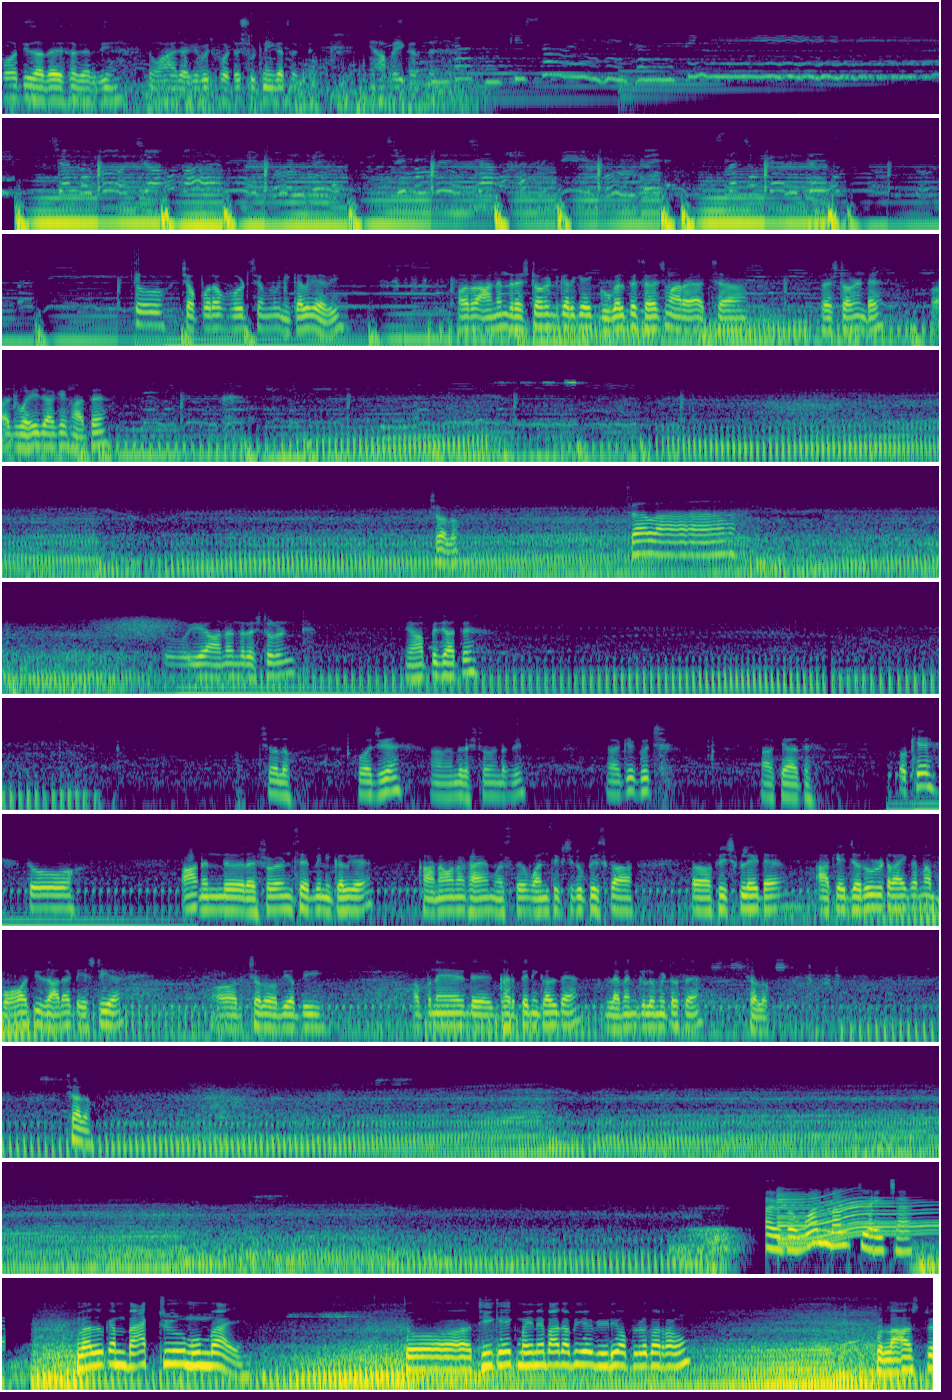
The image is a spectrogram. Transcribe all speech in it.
बहुत ही ज़्यादा ऐसा गर्दी है तो वहाँ जाके कुछ फ़ोटो शूट नहीं कर सकते। यहाँ पे ही करते हैं। हैं सभी। तो चपोरा फोर्ट से हम लोग निकल गए अभी। और आनंद रेस्टोरेंट करके एक गूगल पे सर्च मारा है अच्छा रेस्टोरेंट है तो आज वही जाके खाते हैं। चलो। चला। तो ये आनंद रेस्टोरेंट यहाँ पे जाते हैं। चलो, पहुँच गए, आनंद रेस्टोरेंट अभी। आके कुछ आके आते। ओके तो आनंद रेस्टोरेंट से अभी निकल गए। खाना वाना खाया मस्त। वन सिक्सटी रुपीज़ का फ़िश प्लेट है। आके ज़रूर ट्राई करना, बहुत ही ज़्यादा टेस्टी है। और चलो, अभी अभी अपने घर पे निकलते हैं। 11 किलोमीटर्स है। चलो। चलो। Over one month later. Welcome back to Mumbai तो ठीक, एक महीने बाद अभी ये वीडियो अपलोड कर रहा हूँ। तो लास्ट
